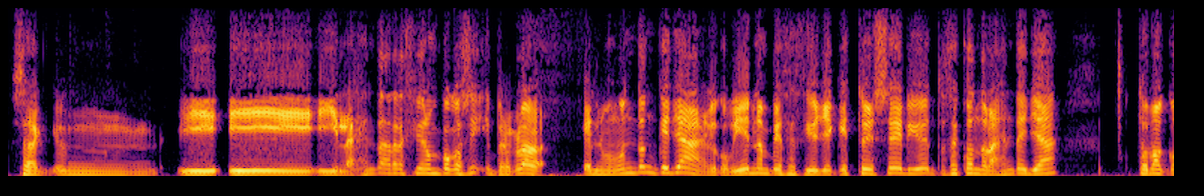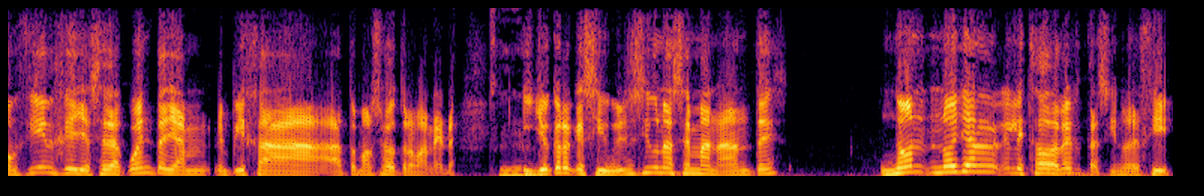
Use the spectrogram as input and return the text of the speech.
O sea, mm, y, y, y la gente reacciona un poco así, pero claro, en el momento en que ya el gobierno empieza a decir, oye, que esto es serio, entonces cuando la gente ya toma conciencia, ya se da cuenta, ya empieza a, tomarse de otra manera. Sí. Y yo creo que si hubiese sido una semana antes, no, no ya el estado de alerta, sino decir,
